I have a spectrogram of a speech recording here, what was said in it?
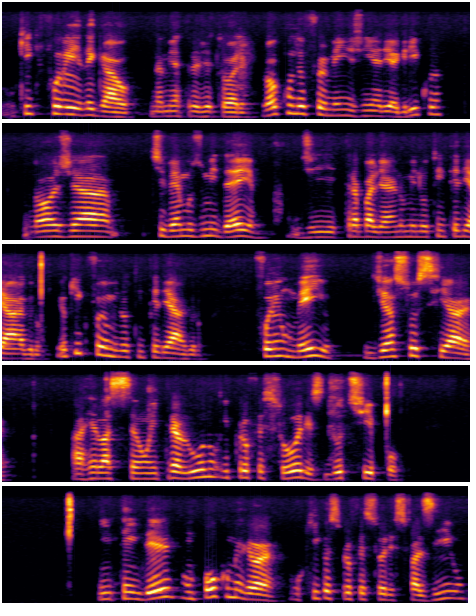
o que, que foi legal na minha trajetória? Logo quando eu formei em engenharia agrícola, nós já tivemos uma ideia de trabalhar no Minuto Inteliagro. E o que, que foi o Minuto Inteliagro? Foi um meio de associar a relação entre aluno e professores do tipo entender um pouco melhor o que, que os professores faziam,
